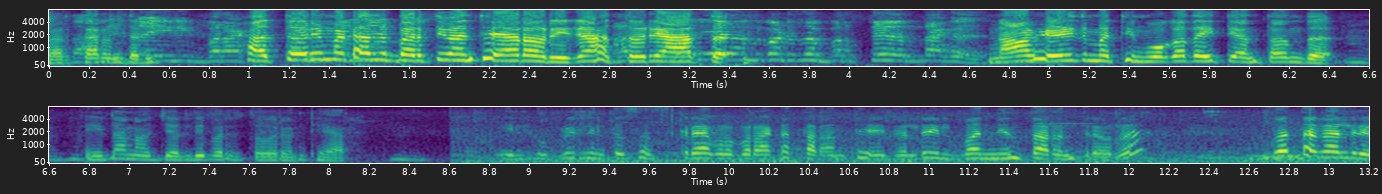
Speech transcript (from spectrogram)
ಬರ್ತಾರಂತ ಇಲ್ಲಿಗೆ ಬರಕ್ ಹತ್ತುವರಿ ಮಟ ಅಂದ್ರೆ ಬರ್ತೀವಿ ಅಂತ ಯಾರ ಅವ್ರೀಗ ಹತ್ತೋರಿ ಆತ. ಅನ್ಕೊಡ್ದ ಬರ್ತೇವೆ ಅಂದಾಗ. ನಾವ್ ಹೇಳಿದ್ ಮತ್ತೆ ಹಿಂಗ್ ಹೋಗೋದೈತಿ ಅಂತಂದು. ಇಲ್ಲ ನಾವ್ ಜಲ್ದಿ ಬರ್ತೀವ್ರಿ ಅಂತ ಯಾರು ಇಲ್ಲಿ ಹುಬ್ಳಿ ನಿಂತ ಸಬ್ಸ್ಕ್ರೈಬರ್ ಬರಾಕತ್ತಾರ ಅಂತ ಹೇಳಿದ್ರಿ ಇಲ್ಲಿ ಬಂದು ನಿಂತಾರಂತ್ರಿ ಅವ್ರು. ಗೊತ್ತಾಗಲ್ರಿ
